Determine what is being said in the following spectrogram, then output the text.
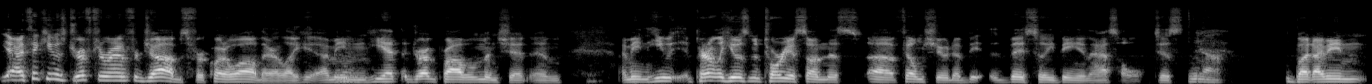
Yeah, I think he was drifting around for jobs for quite a while there. Like, I mean, he had the drug problem and shit, and I mean, he apparently he was notorious on this uh, film shoot of be, basically being an asshole. Just, Yeah. but I mean,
